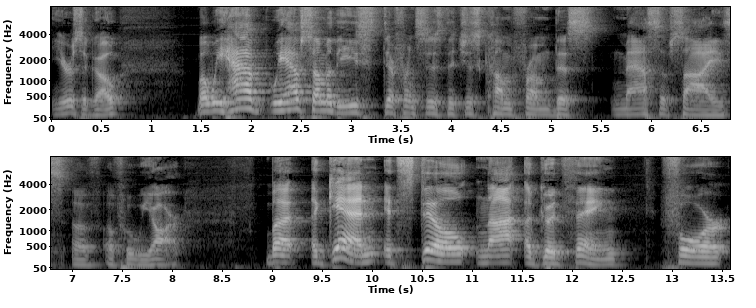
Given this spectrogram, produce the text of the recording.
years ago. But we have we have some of these differences that just come from this massive size of, of who we are. But again, it's still not a good thing for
